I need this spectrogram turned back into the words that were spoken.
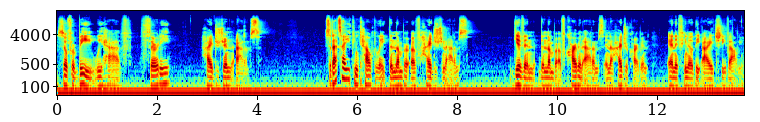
So for B, we have 30 hydrogen atoms. So that's how you can calculate the number of hydrogen atoms given the number of carbon atoms in a hydrocarbon and if you know the IHD value.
